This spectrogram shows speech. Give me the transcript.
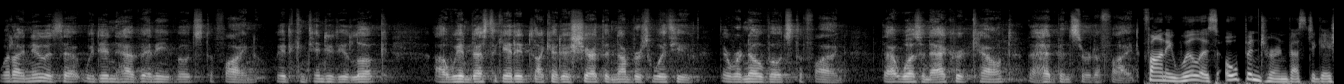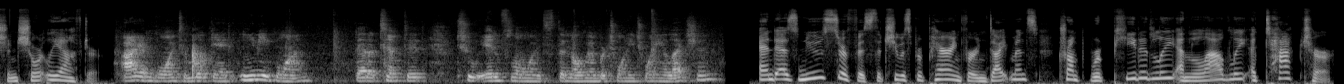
What I knew is that we didn't have any votes to find. We had continued to look. Uh, we investigated, like I just shared the numbers with you. There were no votes to find. That was an accurate count that had been certified. Fani Willis opened her investigation shortly after. I am going to look at anyone that attempted to influence the November 2020 election. And as news surfaced that she was preparing for indictments, Trump repeatedly and loudly attacked her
